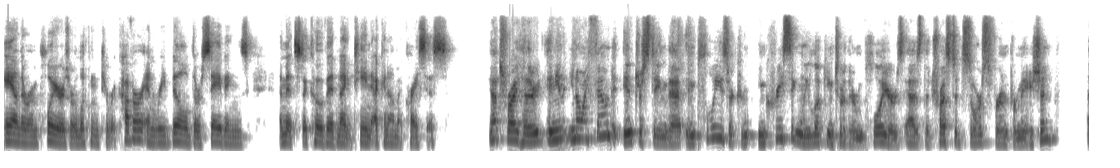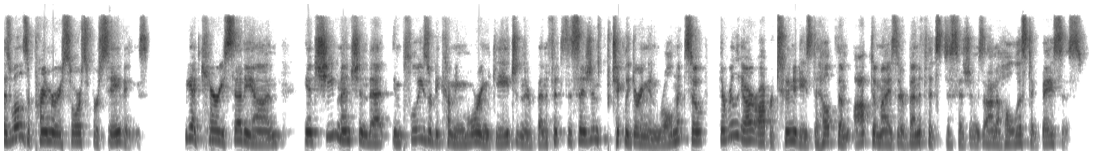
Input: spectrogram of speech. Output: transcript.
and their employers are looking to recover and rebuild their savings amidst a COVID 19 economic crisis. That's right, Heather. And you know, I found it interesting that employees are increasingly looking to their employers as the trusted source for information, as well as a primary source for savings. We had Carrie Setti on, and she mentioned that employees are becoming more engaged in their benefits decisions, particularly during enrollment. So there really are opportunities to help them optimize their benefits decisions on a holistic basis.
